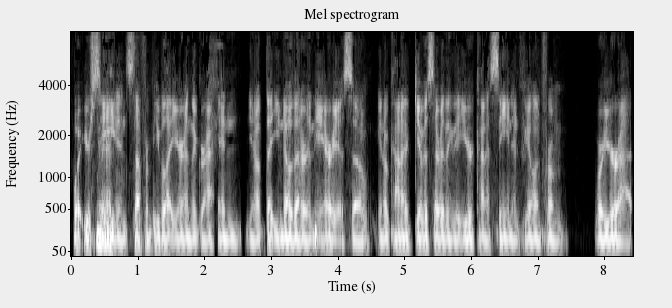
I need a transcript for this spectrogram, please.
what you're seeing yeah. and stuff from people that you're in the ground and you know that you know that are in the area. So you know, kind of give us everything that you're kind of seeing and feeling from where you're at.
